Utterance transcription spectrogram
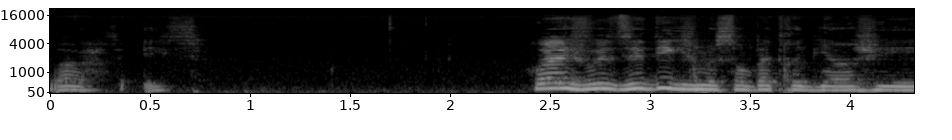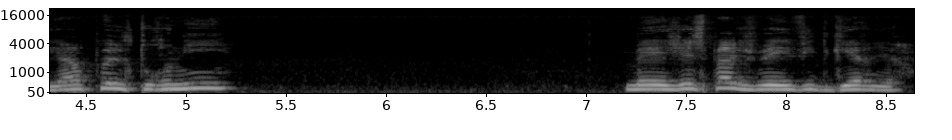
Voilà. Ouais, je vous ai dit que je me sens pas très bien. J'ai un peu le tournis. Mais j'espère que je vais vite guérir.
